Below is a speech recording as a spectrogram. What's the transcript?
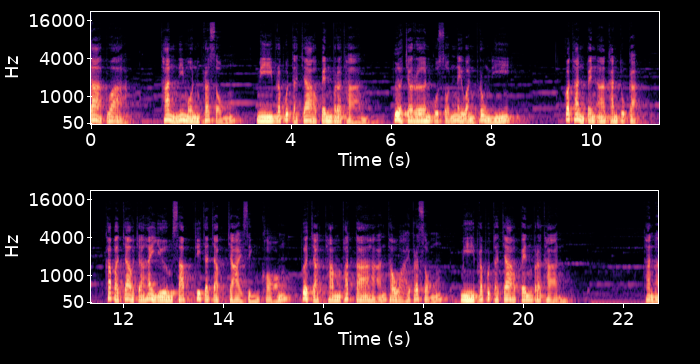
ทราบว่า ท่านนิมนต์พระสงฆ์มีพระพุทธเจ้าเป็นประธาน เพื่อเจริญกุศลในวันพรุ่งนี้ ก็ท่านเป็นอาคันตุกะ ข้าพเจ้าจะให้ยืมทรัพย์ที่จะจับจ่ายสิ่งของ เพื่อจัดทำพัตตาหารถวายพระสงฆ์ มีพระพุทธเจ้าเป็นประธาน ท่านอ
